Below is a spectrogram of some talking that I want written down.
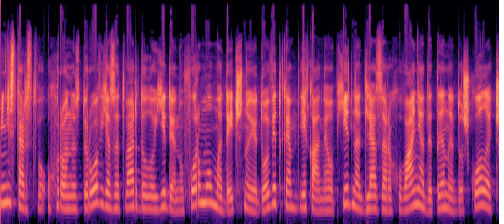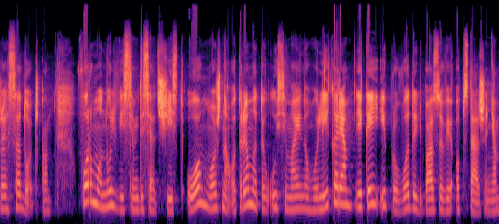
Міністерство охорони здоров'я затвердило єдину форму медичної довідки, яка необхідна для зарахування дитини до школи чи садочка. Форму 086О можна отримати у сімейного лікаря, який і проводить базові обстеження.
